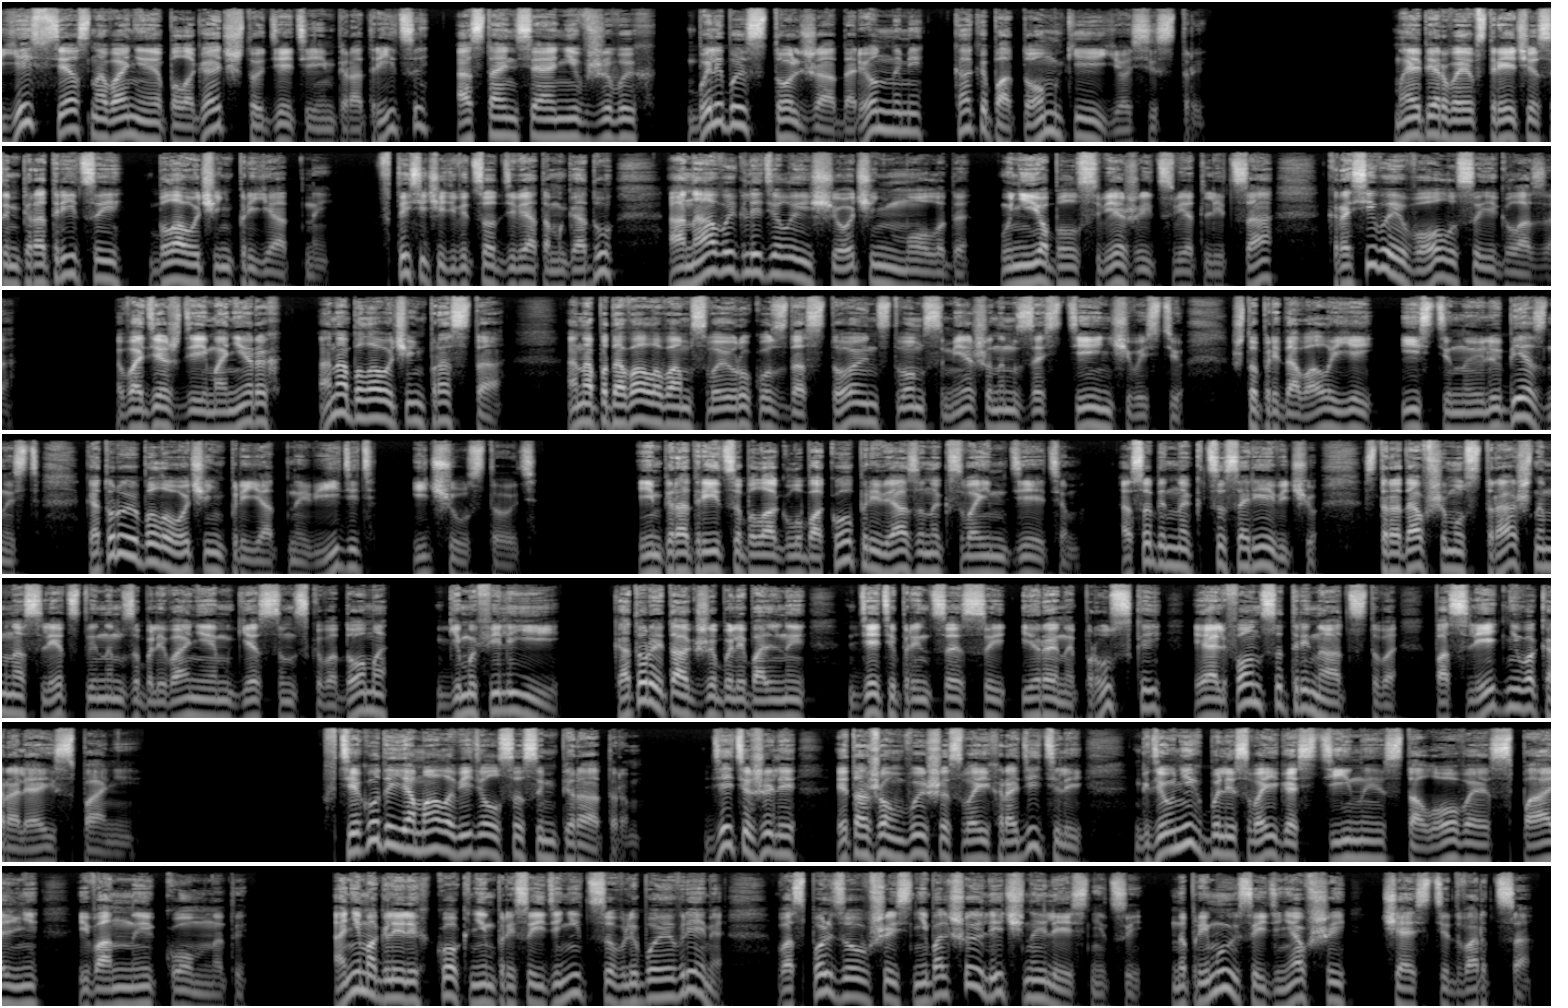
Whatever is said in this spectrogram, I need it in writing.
Есть все основания полагать, что дети императрицы, останься они в живых, были бы столь же одаренными, как и потомки ее сестры. Моя первая встреча с императрицей была очень приятной. В 1909 году она выглядела еще очень молодо, у нее был свежий цвет лица, красивые волосы и глаза. В одежде и манерах она была очень проста, она подавала вам свою руку с достоинством, смешанным с застенчивостью, что придавало ей истинную любезность, которую было очень приятно видеть и чувствовать. Императрица была глубоко привязана к своим детям, особенно к цесаревичу, страдавшему страшным наследственным заболеванием Гессенского дома гемофилией, которой также были больны дети принцессы Ирены Прусской и Альфонса XIII, последнего короля Испании. В те годы я мало виделся с императором. Дети жили этажом выше своих родителей, где у них были свои гостиные, столовая, спальни и ванные комнаты. Они могли легко к ним присоединиться в любое время, воспользовавшись небольшой личной лестницей, напрямую соединявшей части дворца.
